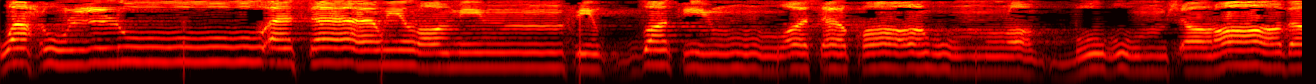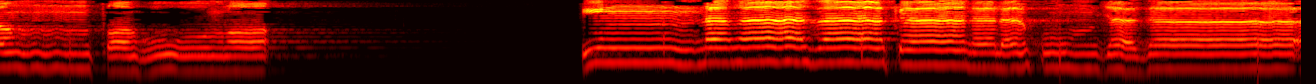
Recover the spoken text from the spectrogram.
وَحُلُّوا أَسَاوِرَ مِن فِضَّةٍ وَسَقَاهُمْ رَبُّهُمْ شَرَابًا طَهُورًا إِنَّ هَذَا كَانَ لَكُمْ جَزَاءً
